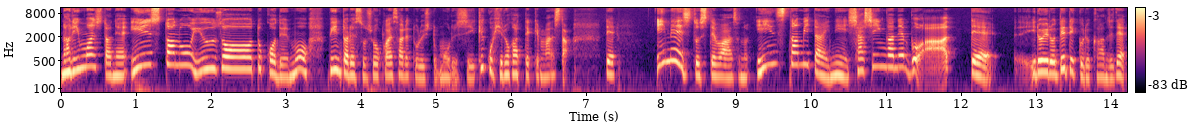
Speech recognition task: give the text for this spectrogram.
なりましたね。インスタのユーザーとかでもピンタレスト紹介されとる人もおるし結構広がってきました。でイメージとしてはそのインスタみたいに写真がねブワーっていろいろ出てくる感じで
